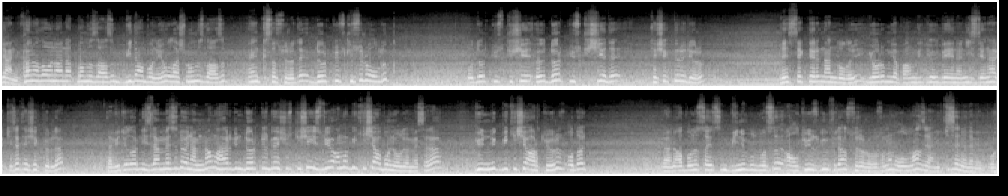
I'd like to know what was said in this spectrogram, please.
Yani kanala onaylatmamız lazım. 1000 aboneye ulaşmamız lazım. En kısa sürede 400 küsür olduk. O 400 kişi 400 kişiye de teşekkür ediyorum. Desteklerinden dolayı yorum yapan, videoyu beğenen, izleyen herkese teşekkürler. Ya videoların izlenmesi de önemli ama her gün 400-500 kişi izliyor ama bir kişi abone oluyor mesela. Günlük bir kişi artıyoruz. O da yani abone sayısının 1000'i bulması 600 gün falan sürer o zaman olmaz yani 2 sene demek bu.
